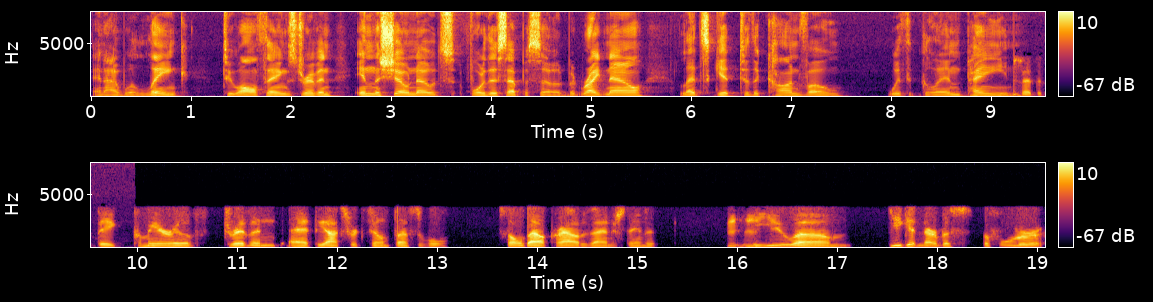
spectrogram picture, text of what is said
and I will link to all things driven in the show notes for this episode. But right now, let's get to the convo with Glenn Payne. Had the big premiere of Driven at the Oxford Film Festival, sold out crowd as I understand it. Mm-hmm. Do you um do you get nervous before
